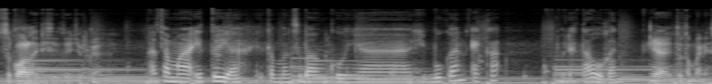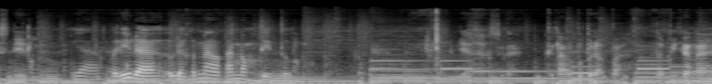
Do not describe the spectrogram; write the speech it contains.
Sekolah di situ juga Nah, sama itu ya teman sebangkunya Ibu kan Eka udah tahu kan? Ya itu teman SD dulu Ya berarti udah udah kenal kan waktu itu. Ya sudah kenal beberapa Tapi karena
